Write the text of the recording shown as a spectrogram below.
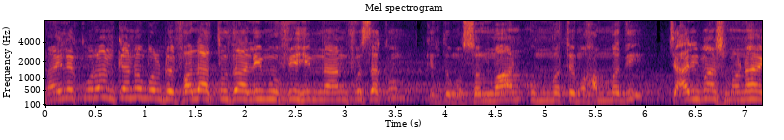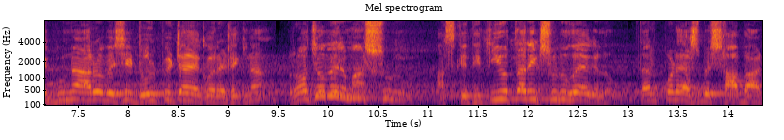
নাইলে কোরআন কেন বলবে, ফালা তুদা লিমু ফিহিন্না আনফুসাকুম? কিন্তু মুসলমান উম্মতে মোহাম্মদী, চারি মাস মনে হয় গুণা আরও বেশি ডোল পিটায় করে, ঠিক না? রজবের মাস শুরু। আজকে দ্বিতীয় তারিখ শুরু হয়ে গেল। তারপরে আসবে সাবান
